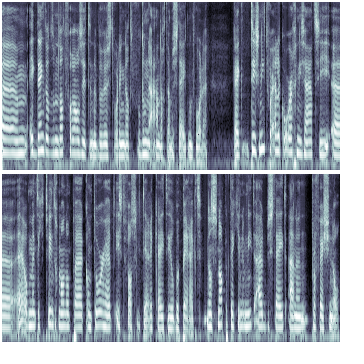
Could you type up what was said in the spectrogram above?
Um, ik denk dat het hem dat vooral zit in de bewustwording dat er voldoende aandacht aan besteed moet worden. Kijk, het is niet voor elke organisatie. Uh, hè, op het moment dat je twintig man op uh, kantoor hebt, is de facilitaire keten heel beperkt. Dan snap ik dat je hem niet uitbesteedt aan een professional.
